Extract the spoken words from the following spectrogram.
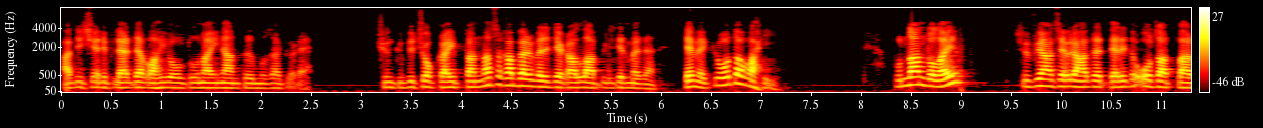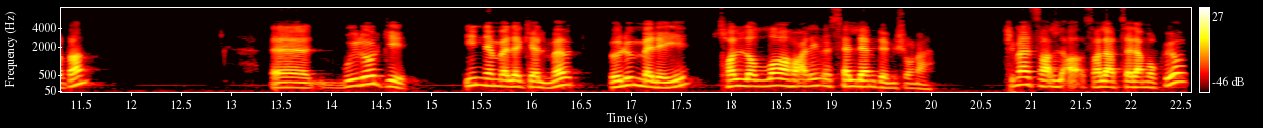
Hadis-i şeriflerde vahiy olduğuna inandığımıza göre. Çünkü birçok kayıptan nasıl haber verecek Allah bildirmeden? Demek ki o da vahiy. Bundan dolayı Süfyan Sevri Hazretleri de o zatlardan e, buyuruyor ki inne melekel mevt ölüm meleği sallallahu aleyhi ve sellem demiş ona. Kime sal salat selam okuyor?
